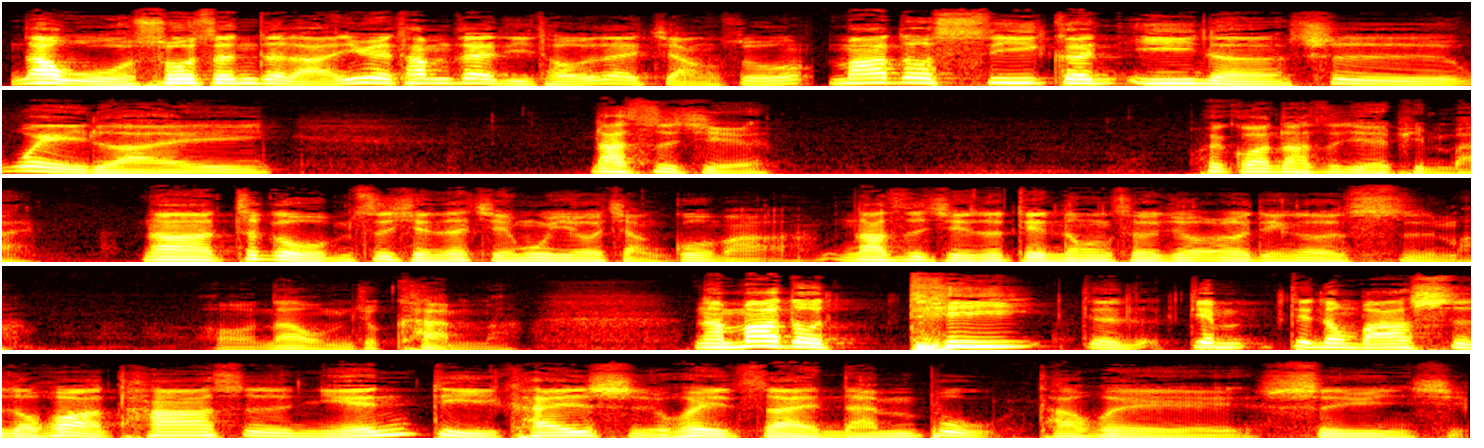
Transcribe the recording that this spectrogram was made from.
那我说真的啦，因为他们在里头在讲说，Model C 跟 E 呢是未来纳智捷会挂纳智捷的品牌。那这个我们之前在节目也有讲过嘛，纳智捷的电动车就二零二四嘛。哦，那我们就看嘛。那 Model T 的电电动巴士的话，它是年底开始会在南部，它会试运行。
